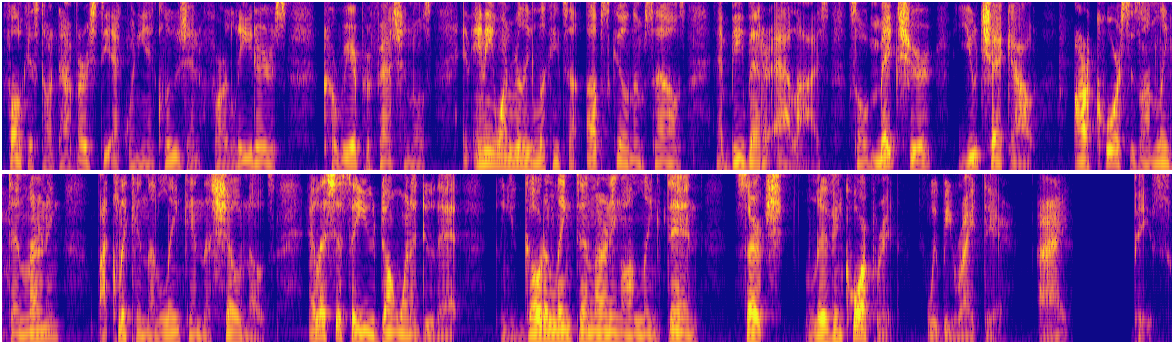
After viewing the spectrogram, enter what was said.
focused on diversity, equity, inclusion for leaders, career professionals, and anyone really looking to upskill themselves and be better allies. So make sure you check out our courses on LinkedIn Learning by clicking the link in the show notes. And let's just say you don't want to do that. When you go to LinkedIn Learning on LinkedIn, search Living Corporate. We'll be right there. All right. Peace.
